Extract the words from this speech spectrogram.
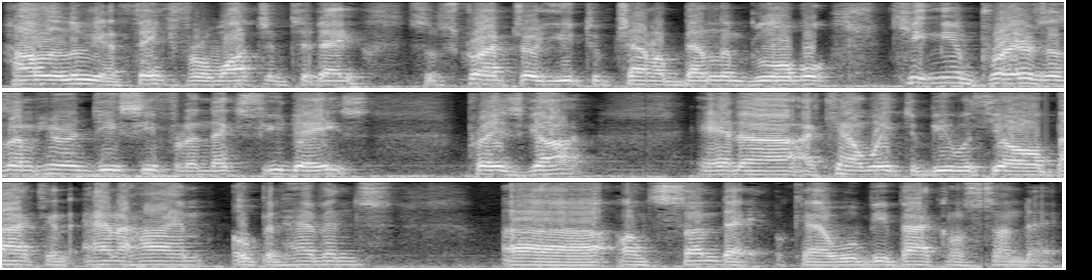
Hallelujah. And thank you for watching today. Subscribe to our YouTube channel, Ben Lim Global. Keep me in prayers as I'm here in DC for the next few days. Praise God. And uh, I can't wait to be with y'all back in Anaheim, Open Heavens, uh, on Sunday. Okay, I will be back on Sunday.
